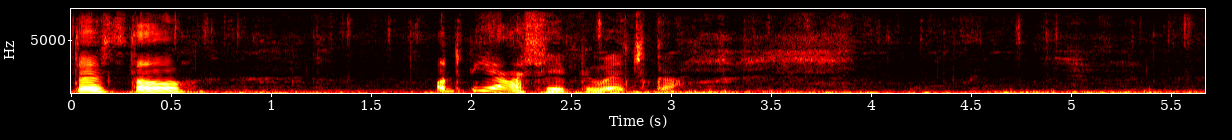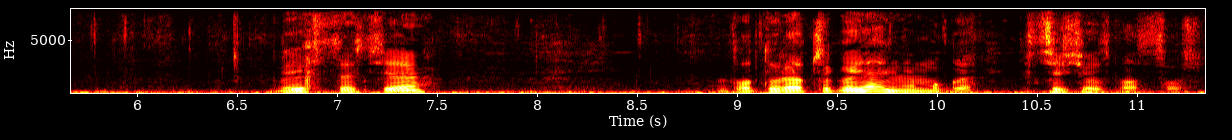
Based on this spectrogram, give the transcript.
To jest to. Odbija się piłeczka. Wy chcecie. No to dlaczego ja nie mogę chcieć od was coś?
